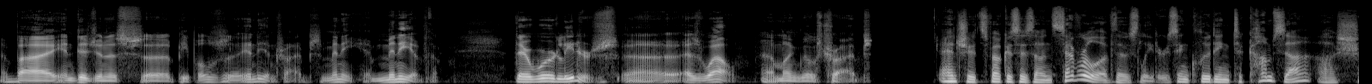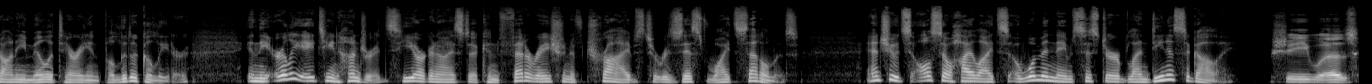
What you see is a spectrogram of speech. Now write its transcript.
by indigenous uh, peoples, uh, Indian tribes, many, many of them. There were leaders uh, as well among those tribes. Anschutz focuses on several of those leaders, including Tecumseh, a Shawnee military and political leader. In the early 1800s, he organized a confederation of tribes to resist white settlements. Anschutz also highlights a woman named Sister Blandina Segale. She was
